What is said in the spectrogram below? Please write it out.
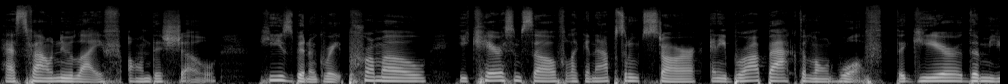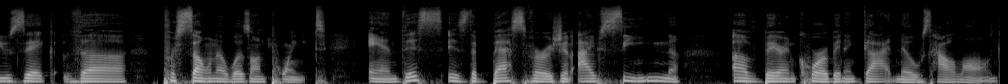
has found new life on this show. He's been a great promo. He carries himself like an absolute star, and he brought back the lone wolf. The gear, the music, the persona was on point. And this is the best version I've seen of Baron Corbin and God knows how long.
